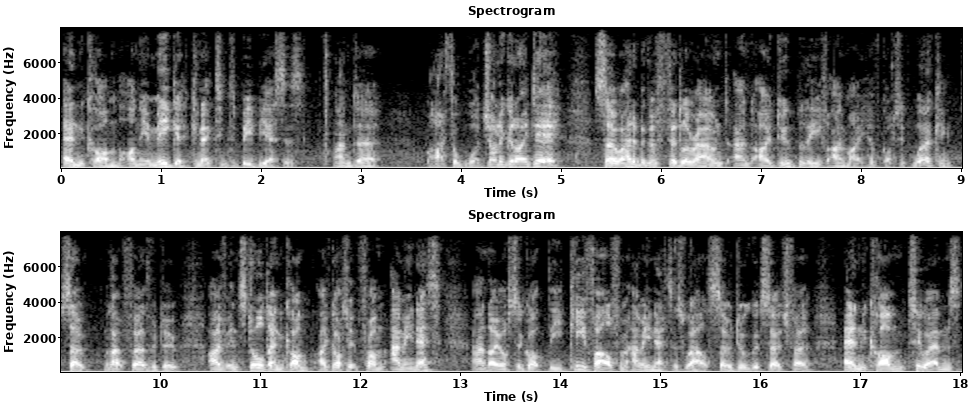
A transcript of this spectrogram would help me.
NCOMM on the Amiga connecting to BBSs? And uh, well, I thought, what a jolly good idea. So I had a bit of a fiddle around and I do believe I might have got it working. So without further ado, I've installed NCOMM. I got it from Aminet and I also got the key file from Aminet as well. So do a good search for NCOMM, two M's,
